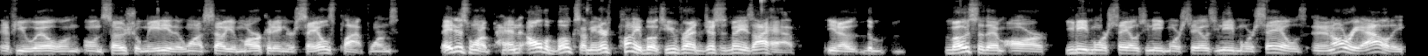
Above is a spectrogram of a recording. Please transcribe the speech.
if you will, on, on social media that want to sell you marketing or sales platforms, they just want to pen all the books. I mean, there's plenty of books. You've read just as many as I have. You know, the most of them are you need more sales, you need more sales, you need more sales. And in all reality,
